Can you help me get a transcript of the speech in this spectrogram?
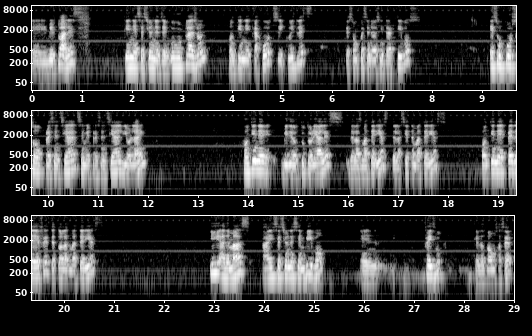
eh, virtuales, tiene sesiones de Google Classroom, contiene Kahoots y Quizlets, que son cuestionarios interactivos. Es un curso presencial, semipresencial y online. Contiene videotutoriales de las materias, de las siete materias. Contiene PDFs de todas las materias. Y además hay sesiones en vivo en Facebook que las vamos a hacer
